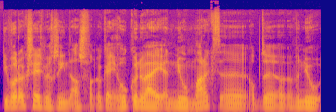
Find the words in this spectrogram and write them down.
Die worden ook steeds meer gezien als van... Oké, hoe kunnen wij een nieuw markt op de... een, nieuw,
